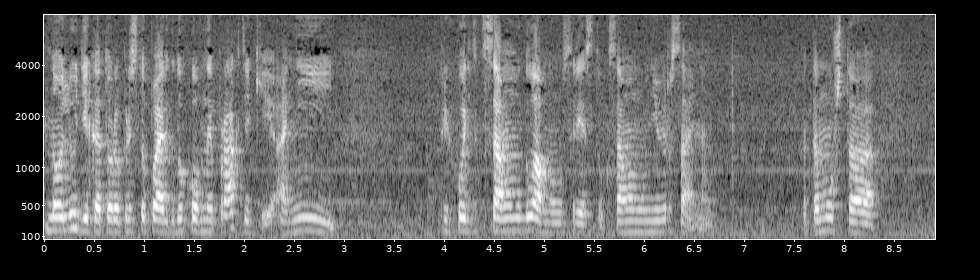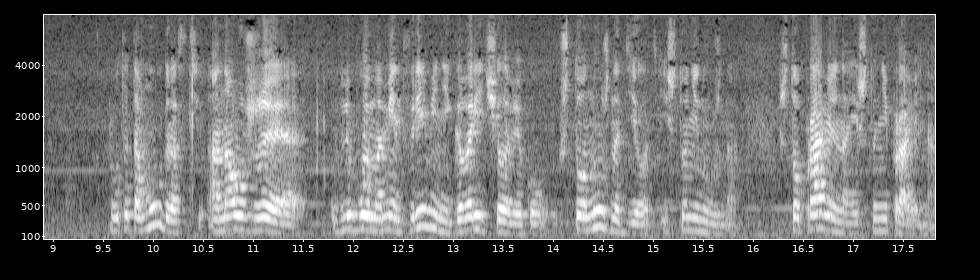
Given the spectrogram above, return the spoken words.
Но люди, которые приступают к духовной практике, они приходят к самому главному средству, к самому универсальному. Потому что вот эта мудрость, она уже в любой момент времени говорит человеку, что нужно делать и что не нужно, что правильно и что неправильно.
